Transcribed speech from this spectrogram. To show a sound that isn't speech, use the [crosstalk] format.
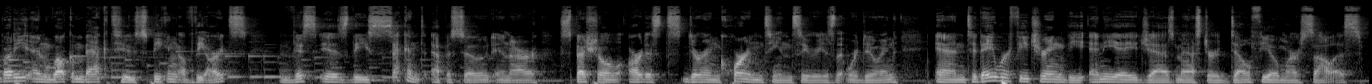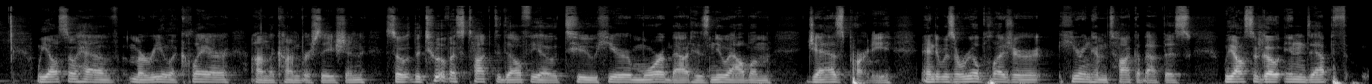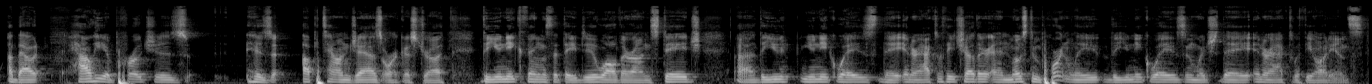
everybody, and welcome back to Speaking of the Arts. This is the second episode in our special Artists During Quarantine series that we're doing, and today we're featuring the NEA jazz master Delfeayo Marsalis. We also have Marie LeClaire on the conversation. So the two of us talked to Delfeayo to hear more about his new album, Jazz Party, and it was a real pleasure hearing him talk about this. We also go in depth about how he approaches his Uptown Jazz Orchestra, the unique things that they do while they're on stage, uh, the u- unique ways they interact with each other, and most importantly, the unique ways in which they interact with the audience.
